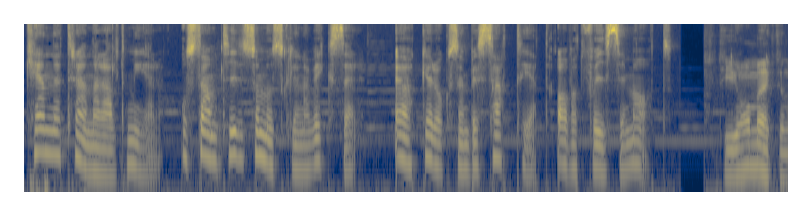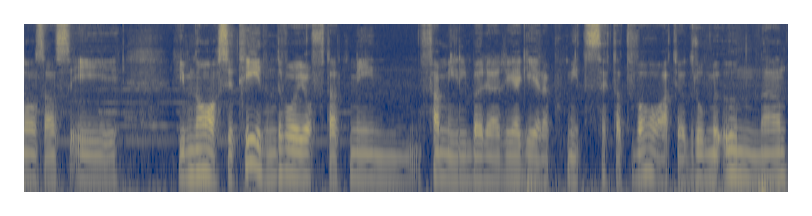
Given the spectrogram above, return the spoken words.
Kenneth tränar allt mer och samtidigt som musklerna växer ökar också en besatthet av att få i sig mat. Det jag märkte någonstans i gymnasietiden det var ju ofta att min familj började reagera på mitt sätt att vara. Att jag drog mig undan.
